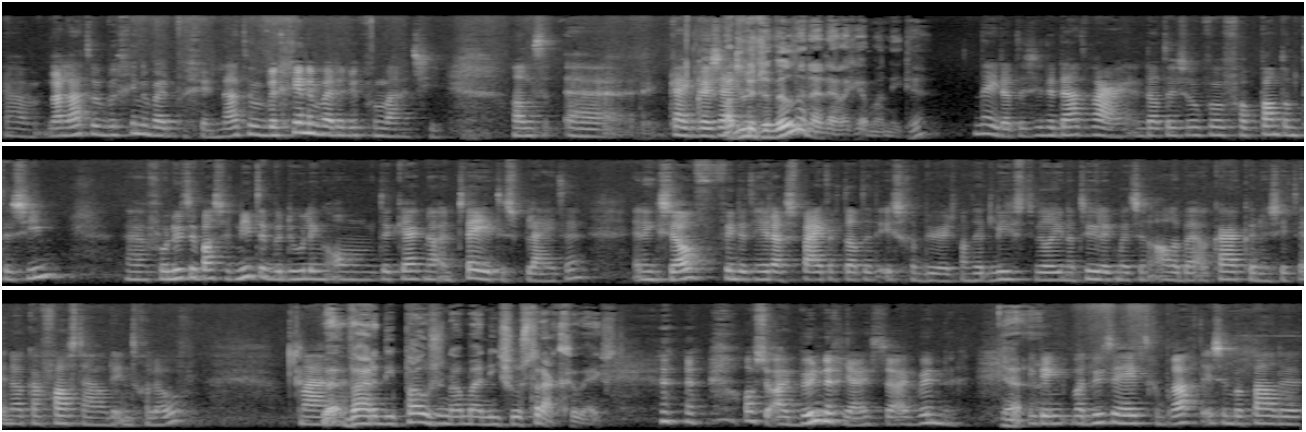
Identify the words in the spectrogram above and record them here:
Nou, laten we beginnen bij het begin. Laten we beginnen bij de Reformatie. Want uh, kijk, wij zijn. Want Luther wilde dat eigenlijk helemaal niet, hè? Nee, dat is inderdaad waar. En dat is ook wel frappant om te zien. Uh, voor Luther was het niet de bedoeling om de kerk nou in tweeën te splijten. En ik zelf vind het heel erg spijtig dat het is gebeurd. Want het liefst wil je natuurlijk met z'n allen bij elkaar kunnen zitten en elkaar vasthouden in het geloof. Maar, Waren die pauzen nou maar niet zo strak geweest? of zo uitbundig juist, zo uitbundig. Ja. Ik denk wat Luther heeft gebracht is een bepaalde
